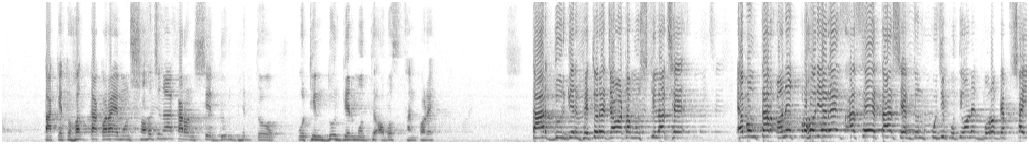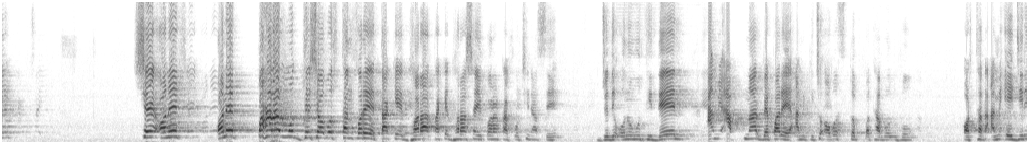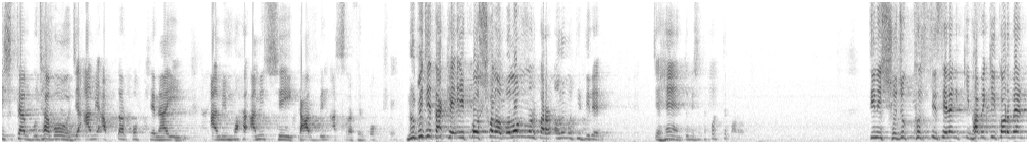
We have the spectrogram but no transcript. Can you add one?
তাকে তো হত্যা করা এমন সহজ না, কারণ সে দুর্ভেদ্য, কঠিন দুর্গের মধ্যে অবস্থান করে। তার দুর্গের ভেতরে যাওয়াটা মুশকিল আছে এবং তার অনেক প্রহরী আছে। তার সে একজন পুঁজিপতি, অনেক বড় ব্যবসায়ী। সে অনেক অনেক পাহাড়ের মধ্যে সে অবস্থান করে। তাকে ধরা, তাকে ধরাশায়ী করাটা কঠিন আছে। যদি অনুমতি দেন, আমি আপনার ব্যাপারে আমি কিছু অবাস্তব কথা বলব। অর্থাৎ আমি এই জিনিসটা বুঝাবো যে আমি আপনার পক্ষে নাই। আমি আমি সেই কাব বিন আশরাফের পক্ষে। নবীজি তাকে এই কৌশল অবলম্বন করার অনুমতি দিলেন যে হ্যাঁ তুমি সেটা করতে পারো। তিনি সুযোগ খুঁজতেছিলেন কীভাবে কি করবেন।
